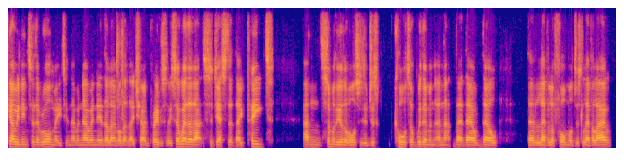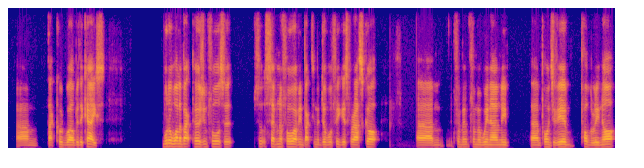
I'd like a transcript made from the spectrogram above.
going into the Royal meeting. They were nowhere near the level that they'd shown previously. So whether that suggests that they peaked and some of the other horses have just caught up with them and, and that, that they'll they'll their level of form will just level out. Um, that could well be the case. Would I want to back Persian Force at sort of seven or four, having backed him at double figures for Ascot um, from a, from a win only um, point of view? Probably not.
